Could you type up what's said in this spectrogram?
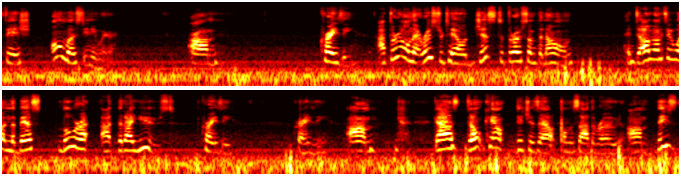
fish almost anywhere. Um crazy. I threw on that rooster tail just to throw something on, and doggone if it wasn't the best lure I, I, that I used. Crazy, crazy. Um, guys, don't count ditches out on the side of the road. Um, these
